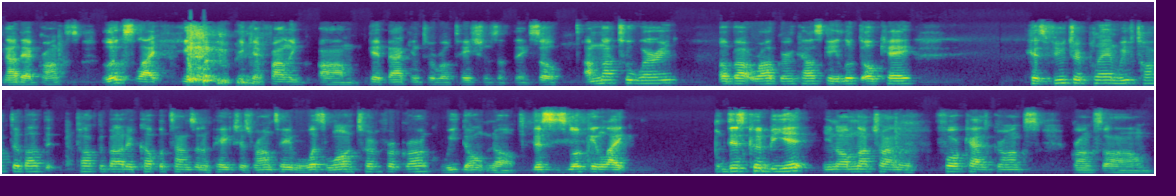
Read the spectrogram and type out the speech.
now that Gronk looks like he he can finally um get back into rotations of things. So I'm not too worried about Rob Gronkowski. He looked okay. His future plan, we've talked about it, talked about it a couple times on the Patriots roundtable. What's long term for Gronk? We don't know. This is looking like this could be it. You know, I'm not trying to forecast Gronk's Gronk's um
